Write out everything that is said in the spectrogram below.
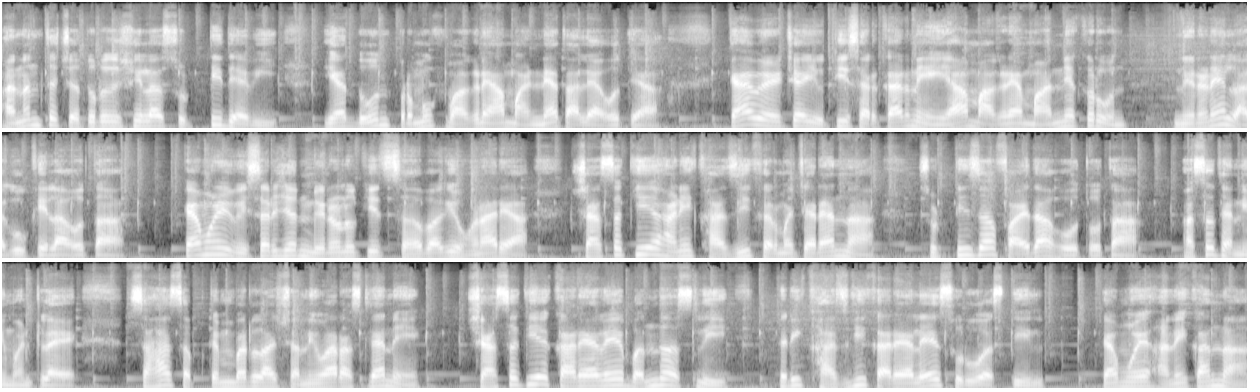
अनंत चतुर्दशीला सुट्टी द्यावी या दोन प्रमुख मागण्या मांडण्यात आल्या होत्या. त्यावेळच्या युती सरकारने या मागण्या मान्य करून निर्णय लागू केला होता. त्यामुळे विसर्जन मिरवणुकीत सहभागी होणाऱ्या शासकीय आणि खाजगी कर्मचाऱ्यांना सुट्टीचा फायदा होत होता असं त्यांनी म्हटलंय. सहा सप्टेंबरला शनिवार असल्याने शासकीय कार्यालये बंद असली तरी खाजगी कार्यालये सुरू असतील. त्यामुळे अनेकांना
